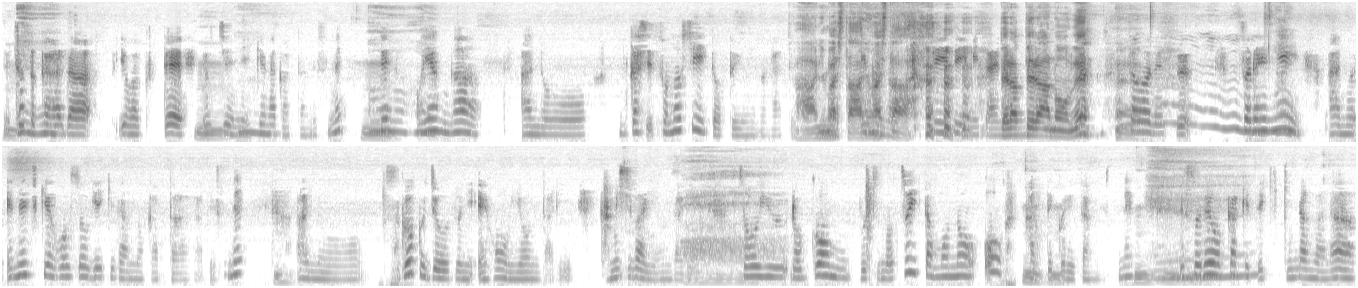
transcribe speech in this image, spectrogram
でうん。ちょっと体弱くてうん。幼稚園に行けなかったんですね、うん。で親があの昔そのシートというものがあってあありましたありました。CD みたいなペラペラのね。そうです。それに、あの NHK 放送劇団の方がですねうん。あのすごく上手に絵本読んだり紙芝居読んだりそういう録音物のついたものを買ってくれたんですね。うんでそれをかけて聞きながら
